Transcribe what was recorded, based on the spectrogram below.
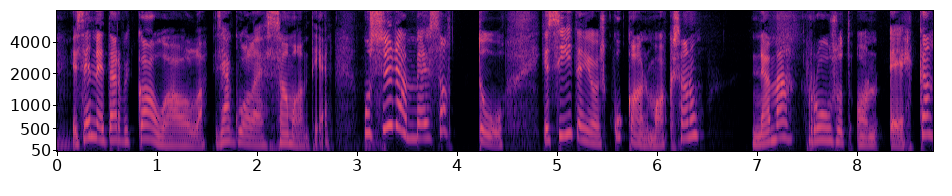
Mm. Ja sen ei tarvi kauaa olla. Ja sehän kuolee saman tien. Mun sydämeen sattuu. Ja siitä ei olisi kukaan maksanut. Nämä ruusut on ehkä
